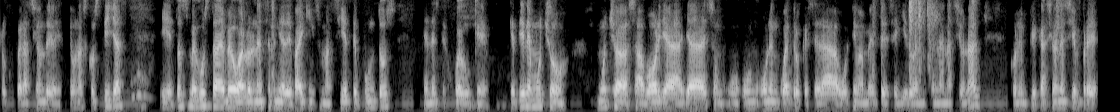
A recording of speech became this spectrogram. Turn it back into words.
recuperación de, unas costillas. Y entonces me gusta, veo valor en esa línea de Vikings más siete puntos en este juego que, que tiene mucho, mucho sabor. Ya, ya es un, un, encuentro que se da últimamente seguido en, en la nacional con implicaciones siempre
